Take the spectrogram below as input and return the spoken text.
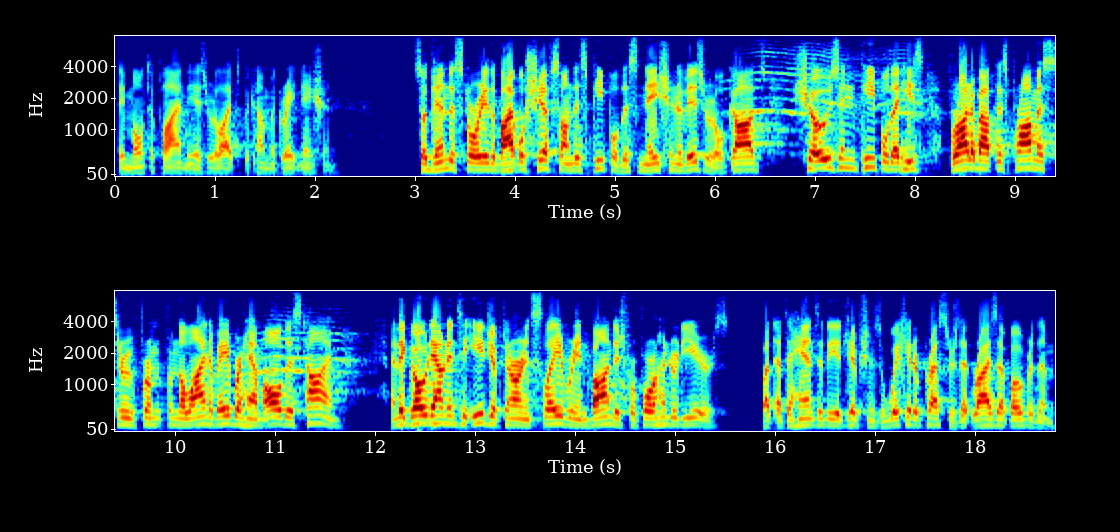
They multiply, and the Israelites become a great nation. So then the story of the Bible shifts on this people, this nation of Israel, God's chosen people that He's brought about this promise through from, from the line of Abraham all this time. And they go down into Egypt and are in slavery and bondage for 400 years, but at the hands of the Egyptians, wicked oppressors that rise up over them.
